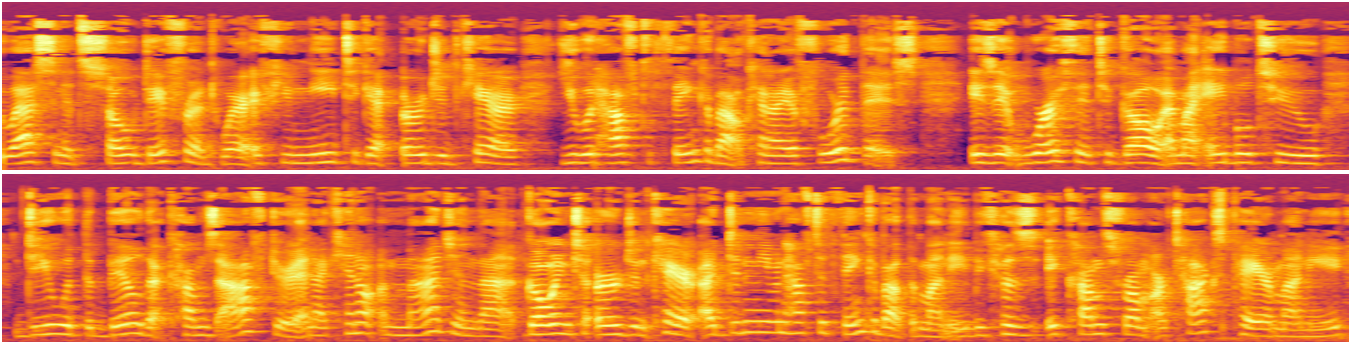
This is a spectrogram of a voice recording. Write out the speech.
US and it's so different where if you need to get urgent care, you would have to think about, can I afford this? Is it worth it to go? Am I able to deal with the bill that comes after? And I cannot imagine that going to urgent care, I didn't even have to think about the money because it comes from our taxpayer money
